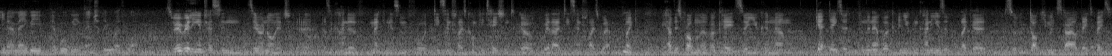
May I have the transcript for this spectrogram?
you know maybe it will be eventually worthwhile So we're really interested in zero knowledge uh, as a kind of mechanism for decentralized computation to go with our decentralized web. Mm. Like we have this problem of okay, so you can um, get data from the network and you can kind of use it like a sort of document style database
